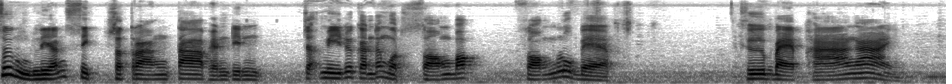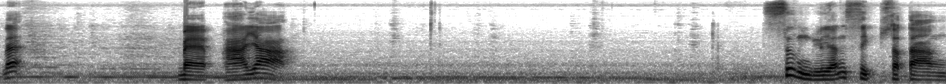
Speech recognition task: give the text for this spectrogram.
ซึ่งเหรียญสิบสตางค์ตาแผ่นดิน จะมีด้วยกันทั้งหมดสองบล็อกสองรูปแบบ คือแบบหาง่าย และแบบหายาก ซึ่งเหรียญสิบสตางค์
